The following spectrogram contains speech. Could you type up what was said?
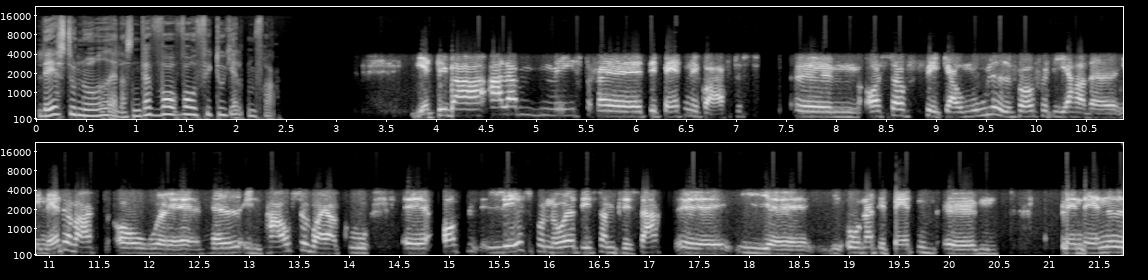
læste du noget? Eller sådan? Hvad, hvor, hvor fik du hjælpen fra? Ja, det var allermest øh, debatten i går aftes. Øhm, og så fik jeg jo mulighed for, fordi jeg har været i nattevagt og øh, havde en pause, hvor jeg kunne øh, oplæse på noget af det, som blev sagt øh, i, øh, under debatten. Øh, blandt andet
